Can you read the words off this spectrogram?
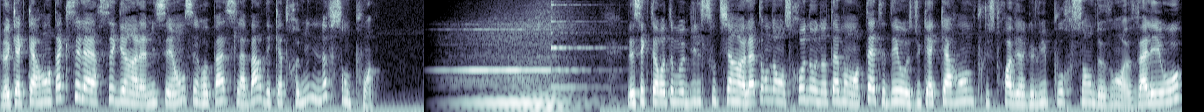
Le CAC 40 accélère ses gains à la mi-séance et repasse la barre des 4900 points. Le secteur automobile soutient la tendance Renault notamment en tête des hausses du CAC 40, plus 3,8% devant euh, Valeo.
